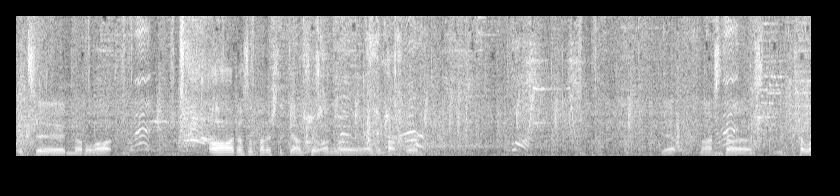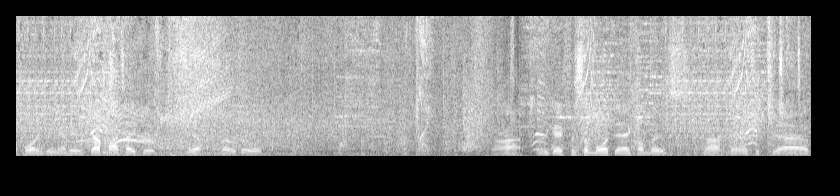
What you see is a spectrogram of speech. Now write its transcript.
It's uh, not a lot. Oh, doesn't punish the down tilt on the, on the platform. Yep, nice uh, teleporting getting out here. Jab might take it. Yep, that'll do it. Alright, let me go for some more dare combos. No, now it's a jab.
